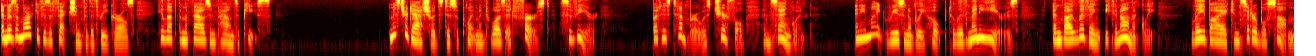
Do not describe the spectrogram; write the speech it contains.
and as a mark of his affection for the three girls, he left them a thousand pounds apiece. Mr. Dashwood's disappointment was at first severe but his temper was cheerful and sanguine, and he might reasonably hope to live many years, and by living economically, lay by a considerable sum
